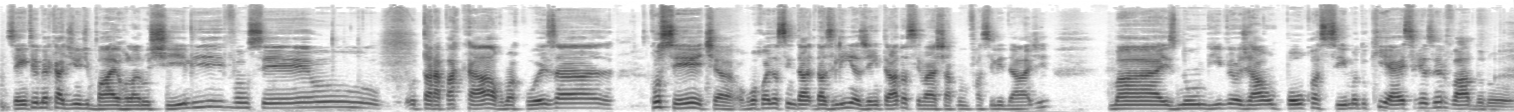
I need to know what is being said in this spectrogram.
Você entra em mercadinho de bairro lá no Chile, vão ser o, o tarapacá, alguma coisa cocetia, alguma coisa assim da, das linhas de entrada você vai achar com facilidade, mas num nível já um pouco acima do que é esse reservado no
